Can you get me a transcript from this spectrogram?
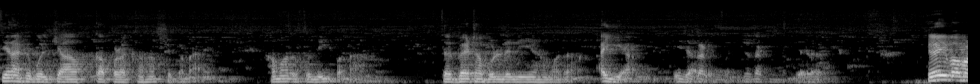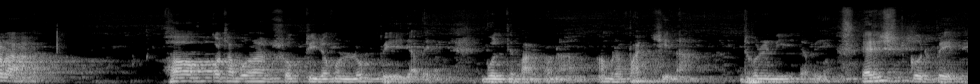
তেনাকে বলছে আপ কাপড়া কাহা সে বানায়? আমারা তো নেই বানা। তার বেটা বললে নিয়ে আমারা আইয়া এই বাবারা হক কথা বলার শক্তি যখন লোক পেয়ে যাবে বলতে পারব না আমরা পাচ্ছি না। ধরে নিয়ে যাবে অ্যারেস্ট করবে,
